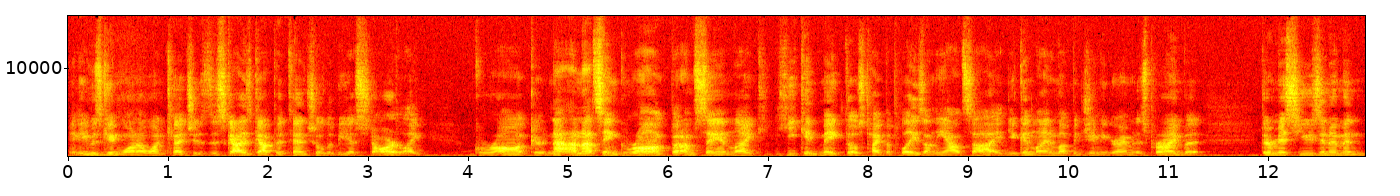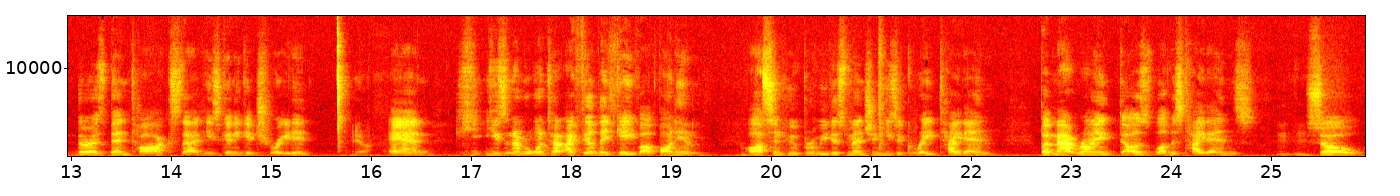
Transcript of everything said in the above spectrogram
and he was getting one-on-one catches. This guy's got potential to be a star, like Gronk or not. I'm not saying Gronk, but I'm saying like he can make those type of plays on the outside. You can line him up in Jimmy Graham in his prime, but they're misusing him, and there has been talks that he's going to get traded. Yeah. And he, he's the number one tight. I feel they gave up on him. Austin Hooper, we just mentioned, he's a great tight end, but Matt Ryan does love his tight ends. Mm-hmm. So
